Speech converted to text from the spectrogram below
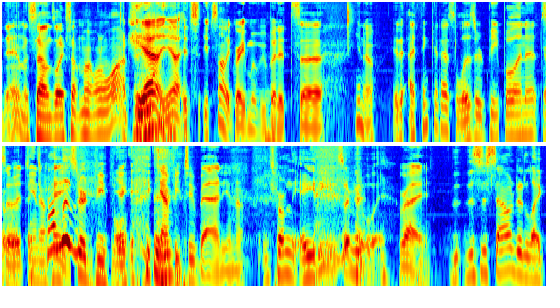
damn, it sounds like something I want to watch. Yeah, yeah, it's it's not a great movie, but it's uh, you know, it, I think it has lizard people in it, so it you it's know, hey, lizard people. it can't be too bad, you know. It's from the '80s. I mean, Right. th- this has sounded like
